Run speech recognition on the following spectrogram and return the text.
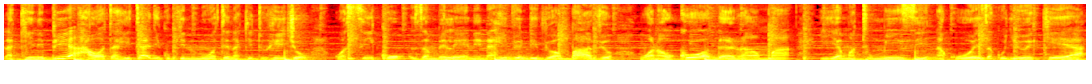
lakini pia hawatahitaji kukinunua tena kitu hicho kwa siku za mbeleni, na hivyo ndivyo ambavyo wanaokoa gharama ya matumizi na kuweza kujiwekea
